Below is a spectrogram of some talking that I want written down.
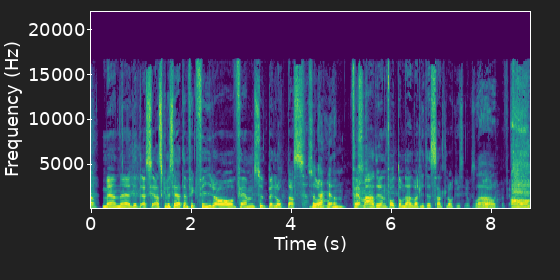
Men eh, det, jag skulle säga att den fick fyra av fem superlottas. Sådär, ja. Mm. Femma hade den fått om det hade varit lite saltlakrits i också. Wow. Åh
